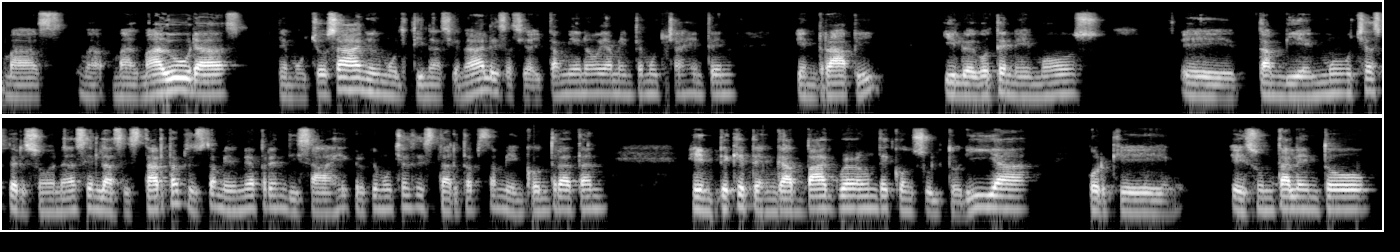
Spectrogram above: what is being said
más, más, maduras, de muchos años, multinacionales, así hay también obviamente mucha gente en, en Rappi. Y luego tenemos eh, también muchas personas en las startups, eso también es mi aprendizaje, creo que muchas startups también contratan gente que tenga background de consultoría, porque es un talento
